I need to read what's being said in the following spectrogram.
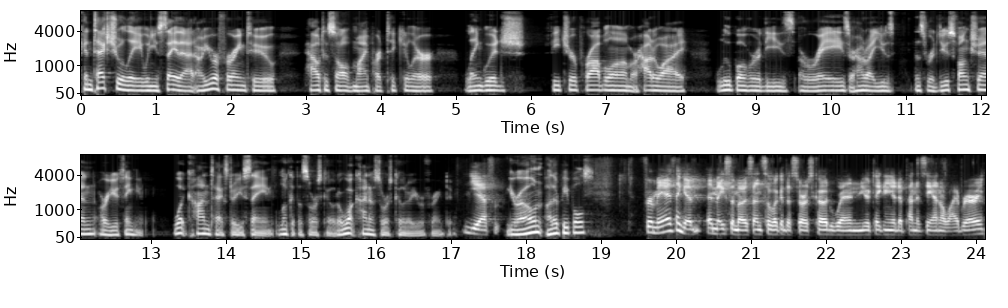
contextually, when you say that, are you referring to how to solve my particular language feature problem or how do I loop over these arrays or how do I use this reduce function? Or are you thinking, what context are you saying? Look at the source code or what kind of source code are you referring to? Yes. Your own, other people's? For me, I think it, it makes the most sense to look at the source code when you're taking a dependency on a library.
